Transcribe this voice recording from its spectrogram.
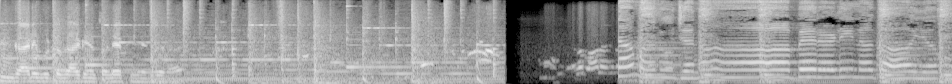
ಗಾಡಿ ಬಿಟ್ಟು ಗಾಡಿನ ತೊಳೆಯಕ್ಕೆ. ಮನುಜನ ಬೆರಳಿನ ಗಾಯವು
